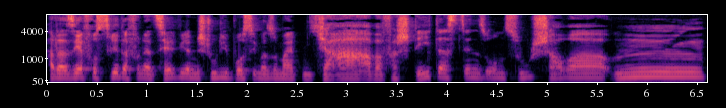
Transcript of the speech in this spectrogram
hat er sehr frustriert davon erzählt, wie dann die Studiobus immer so meinten, ja, aber versteht das denn so ein Zuschauer? Hm,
